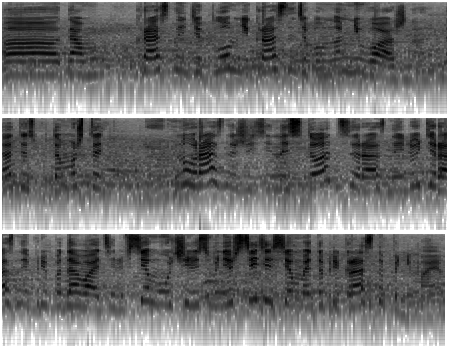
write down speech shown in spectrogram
э, там красный диплом, не красный диплом, нам не важно, да, то есть потому что ну, разные жизненные ситуации, разные люди, разные преподаватели. Все мы учились в университете, все мы это прекрасно понимаем.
